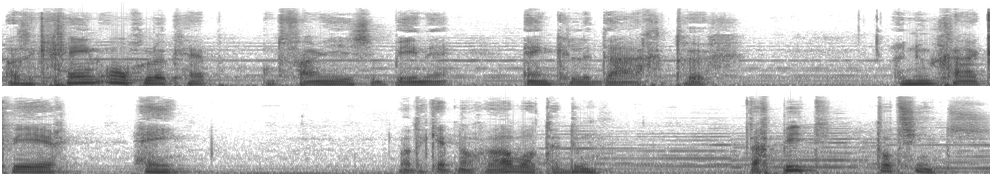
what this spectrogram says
als ik geen ongeluk heb, ontvang je ze binnen enkele dagen terug. En nu ga ik weer heen. Want ik heb nog wel wat te doen. Dag Piet, tot ziens.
